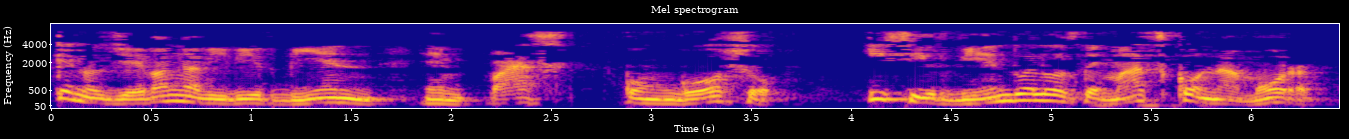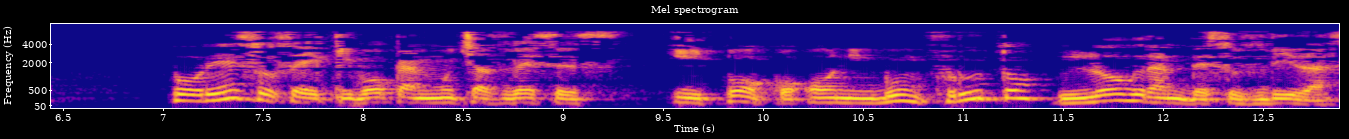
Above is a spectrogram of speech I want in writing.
que nos llevan a vivir bien, en paz, con gozo y sirviendo a los demás con amor. Por eso se equivocan muchas veces y poco o ningún fruto logran de sus vidas.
